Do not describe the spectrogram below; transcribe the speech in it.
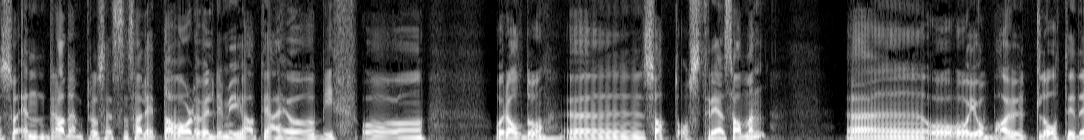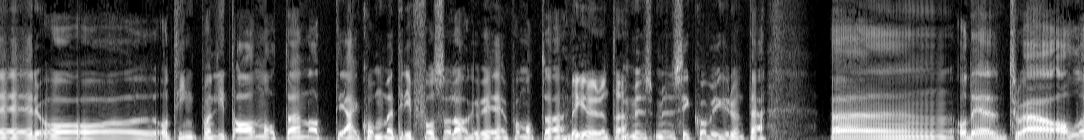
så endra den prosessen seg litt. Da var det veldig mye at jeg og Biff og, og Raldo eh, satt oss tre sammen. Eh, og, og jobba ut låtideer og, og, og ting på en litt annen måte enn at jeg kommer med et riff, og så lager vi på en måte mus musikk og bygger rundt det. Uh, og det tror jeg alle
